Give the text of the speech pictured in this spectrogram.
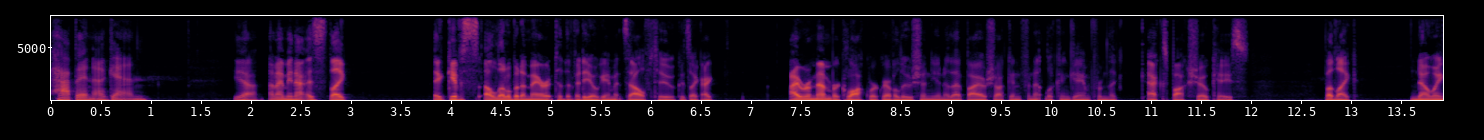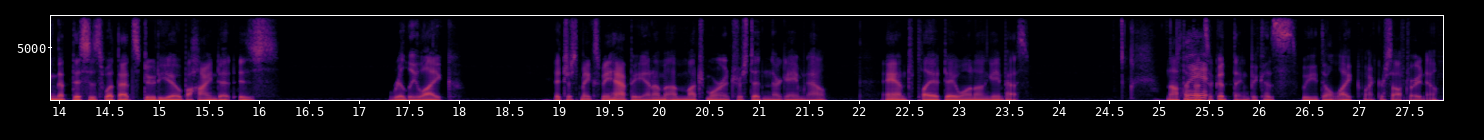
happen again. Yeah, and I mean it's like it gives a little bit of merit to the video game itself too, because like I, I remember Clockwork Revolution, you know that Bioshock Infinite looking game from the Xbox showcase, but like knowing that this is what that studio behind it is really like, it just makes me happy, and I'm I'm much more interested in their game now, and play it day one on Game Pass. Not Play that that's it- a good thing because we don't like Microsoft right now.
